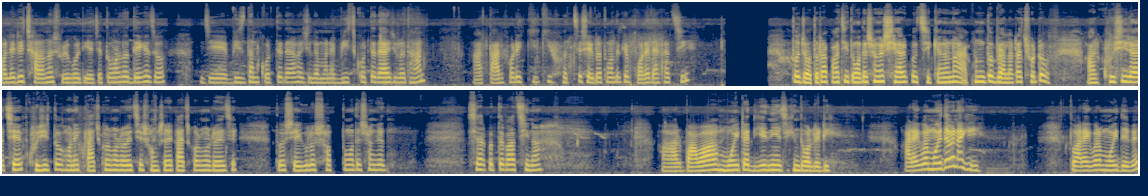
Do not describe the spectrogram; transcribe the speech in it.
অলরেডি ছাড়ানো শুরু করে দিয়েছে। তোমরা তো দেখেছ যে বীজদান করতে দেওয়া হয়েছিল মানে বীজ করতে দেওয়া হয়েছিল ধান। আর তারপরে কি কি হচ্ছে সেগুলো তোমাদেরকে পরে দেখাচ্ছি। তো যতটা পাচ্ছি তোমাদের সঙ্গে শেয়ার করছি। কেননা এখন তো বেলাটা ছোট, আর খুশির আছে। খুশির তো অনেক কাজকর্ম রয়েছে, সংসারে কাজকর্ম রয়েছে। তো সেগুলো সব তোমাদের সঙ্গে শেয়ার করতে পারছি না। আর বাবা মইটা দিয়ে নিয়েছে কিন্তু অলরেডি আর একবার মই দেবে নাকি? তো আর একবার মই দেবে।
